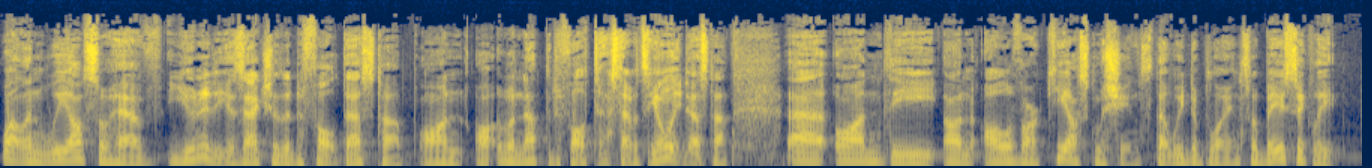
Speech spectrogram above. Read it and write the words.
Well, and we also have Unity is actually the default desktop on well, not the default desktop. It's the only desktop uh, on the on all of our kiosk machines that we deploy. And so basically,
